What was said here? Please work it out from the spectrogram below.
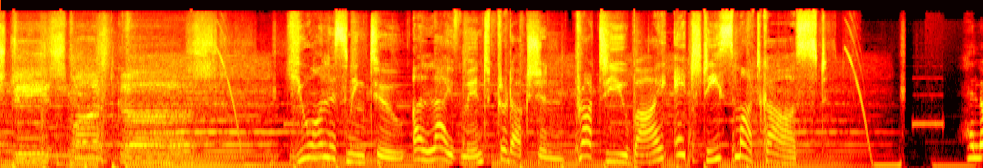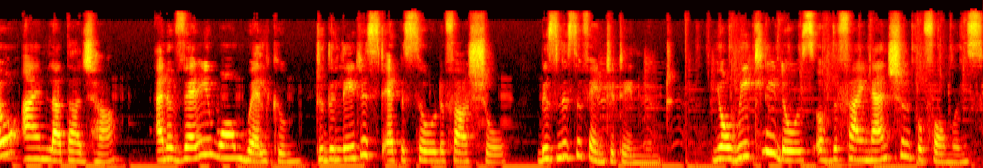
HT Smartcast. You are listening to a Live Mint production brought to you by HT Smartcast. Hello, I'm Lata Jha, and a very warm welcome to the latest episode of our show, Business of Entertainment, your weekly dose of the financial performance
